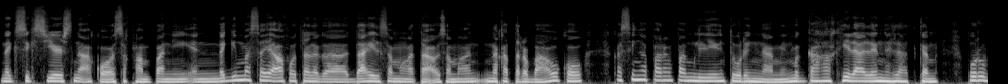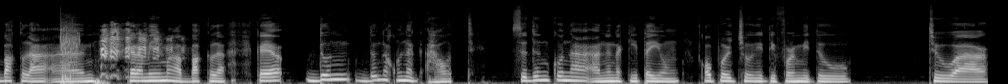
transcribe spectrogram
nag 6 years na ako sa company and naging masaya ako talaga dahil sa mga tao, sa mga nakatrabaho ko. Kasi nga parang pamilya yung touring namin. Magkakakilala na lahat kami. Puro baklaan. Karami yung mga bakla. Kaya doon, doon ako nag-out. So doon ko na ano nakita yung opportunity for me to to uh,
